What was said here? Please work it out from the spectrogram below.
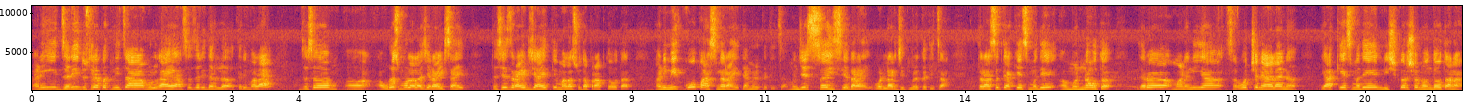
आणि जरी दुसऱ्या पत्नीचा मुलगा आहे असं जरी धरलं तरी मला जसं औरस मुलाला जे राईट्स आहेत तसेच राईट जे आहेत ते मला सुद्धा प्राप्त होतात. आणि मी को पार्सनर आहे त्या मिळकतीचा. म्हणजे सहिस्सेदार आहे वडिलार्जित मिळकतीचा. तर असं त्या केसमध्ये म्हणणं होतं. तर माननीय सर्वोच्च न्यायालयानं या केसमध्ये निष्कर्ष नोंदवताना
